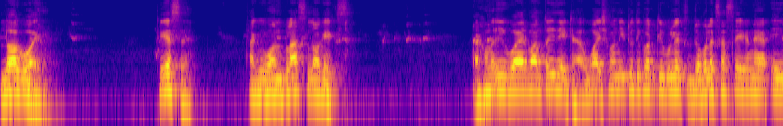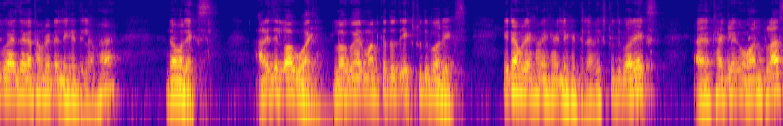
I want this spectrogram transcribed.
লগ ওয়াই ঠিক আছে? থাকবে ওয়ান প্লাস লগ এক্স এখন এই ওয়াইয়ের মান তো এই যে এটা ওয়াই সমান e to the triple x double x আছে, এখানে এই ওয়াইয়ের জায়গাতে আমরা এটা লিখে দিলাম হ্যাঁ? ডবল এক্স আর এই যে লগ ওয়াই লগ ওয়াইয়ের মান কত x to the power x এটা আমরা এখন এখানে লিখে দিলাম x to the power x থাকলে one plus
